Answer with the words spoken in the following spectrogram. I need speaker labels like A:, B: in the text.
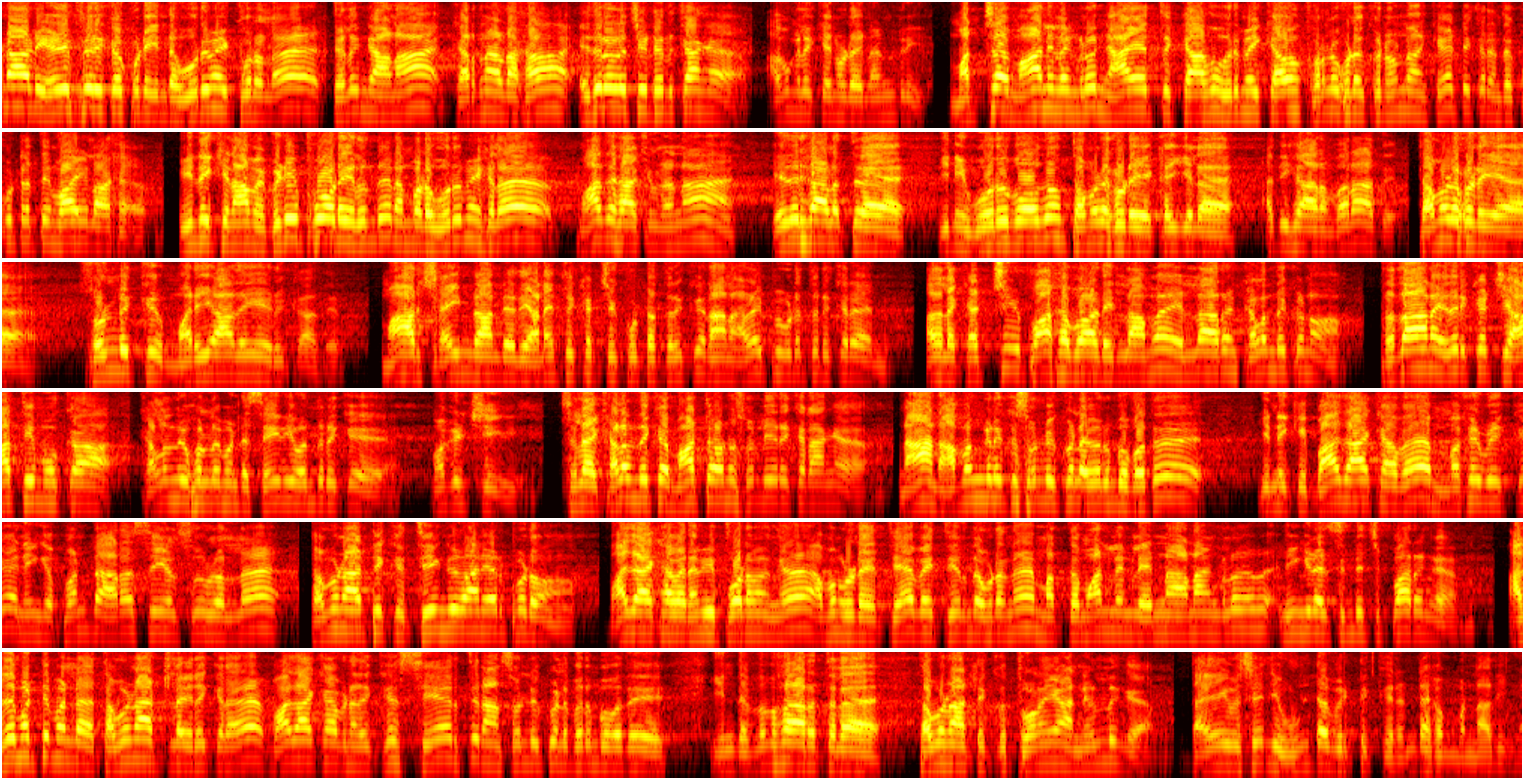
A: தமிழ்நாடு எழுப்பியிருக்கக்கூடிய இந்த உரிமை குரலை தெலுங்கானா கர்நாடகா எதிரொலிச்சுட்டு இருக்காங்க. அவங்களுக்கு என்னுடைய நன்றி. மற்ற மாநிலங்களும் நியாயத்துக்காகவும் உரிமைக்காகவும் குரல் கொடுக்கணும்னு நான் கேட்டுக்கிறேன் இந்த கூட்டத்தின் வாயிலாக. இன்னைக்கு நாம விழிப்போடு இருந்து நம்மளோட உரிமைகளை பாதுகாக்கணும்னா எதிர்காலத்துல இனி ஒருபோதும் தமிழர்களுடைய கையில அதிகாரம் வராது. தமிழர்களுடைய சொல்லுக்கு மரியாதையே இருக்காது. மார்ச் ஐந்தாம் தேதி அனைத்து கட்சி கூட்டத்திற்கு நான் அழைப்பு விடுத்திருக்கிறேன். அதுல கட்சி பாகுபாடு இல்லாம எல்லாரும் கலந்துக்கணும். பிரதான எதிர்க்கட்சி அதிமுக கலந்து கொள்ளும் என்ற செய்தி வந்திருக்கு. மகிழ்ச்சி. சில கலந்துக்க மாட்டோம்னு சொல்லி இருக்கிறாங்க நான் அவங்களுக்கு சொல்லிக்கொள்ள விரும்புவது இன்னைக்கு பாஜகவை மகிழ்விக்க நீங்க பண்ற அரசியல் சூழல்ல தமிழ்நாட்டுக்கு தீங்குதான் ஏற்படும். பாஜகவை நம்பி போனவங்க அவங்களுடைய தேவை தீர்ந்த உடனே மற்ற மாநிலங்கள் என்ன ஆனாங்களோ நீங்களே சிந்திச்சு பாருங்க. அது மட்டுமல்ல தமிழ்நாட்டில் இருக்கிற பாஜகவினருக்கு சேர்த்து நான் சொல்லிக்கொள்ள விரும்புவது இந்த விவகாரத்துல தமிழ்நாட்டுக்கு துணையா நில்லுங்க. தயவு செஞ்சு உண்ட வீட்டுக்கு ரெண்டகம் பண்ணாதீங்க.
